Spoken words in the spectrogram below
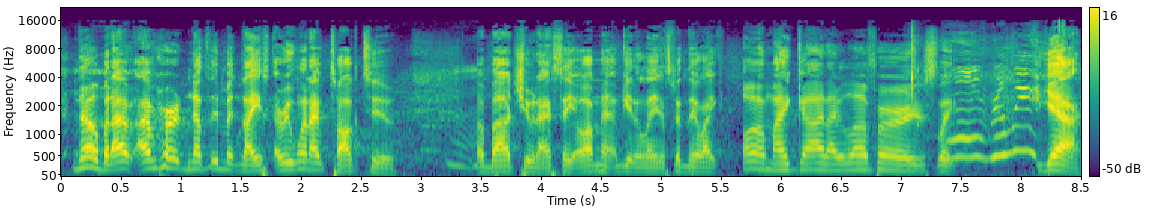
no, but I've, I've heard nothing but nice. Everyone I've talked to about you, and I say, "Oh, I'm, I'm getting late," spend they're like, "Oh my god, I love her." It's like, oh, really? yeah,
